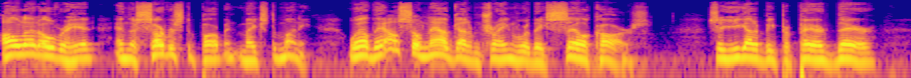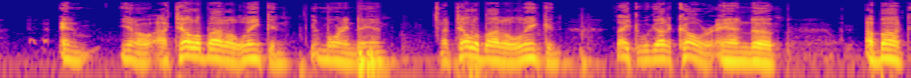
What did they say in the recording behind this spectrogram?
all that overhead, and the service department makes the money. Well, they also now got them trained where they sell cars. So you got to be prepared there. And, you know, I tell about a Lincoln. Good morning, Dan. I tell about a Lincoln. Thank you. We got a caller. And, uh, about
